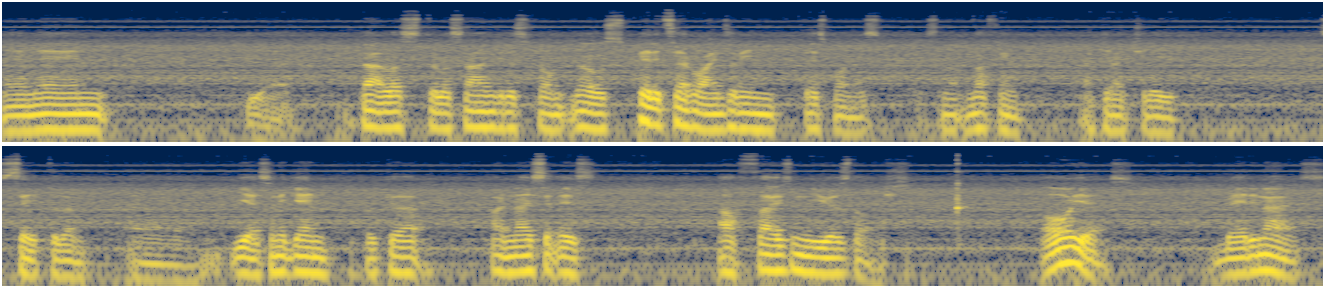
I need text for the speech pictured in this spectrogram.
And then yeah Dallas to Los Angeles from no Spirit Airlines I mean this one is it's not nothing I can actually say to them. Uh, yes and again look at how nice it is. A thousand US dollars oh yes. Very nice.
